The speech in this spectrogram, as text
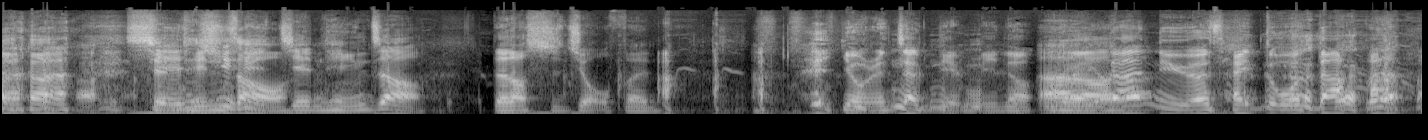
贤婿简廷照简 廷照得到十九分。有人这样点名哦，对啊他女儿才多大？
